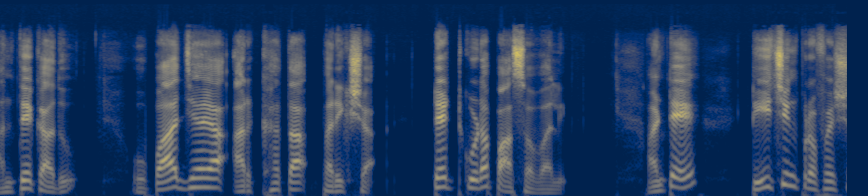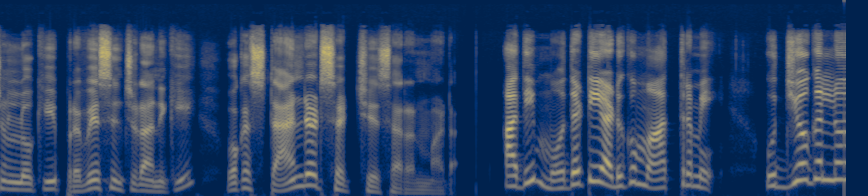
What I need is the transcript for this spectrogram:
అంతేకాదు ఉపాధ్యాయ అర్హత పరీక్ష టెట్ కూడా పాస్ అవ్వాలి. అంటే టీచింగ్ ప్రొఫెషన్లోకి ప్రవేశించడానికి ఒక స్టాండర్డ్ సెట్ చేశారన్నమాట. అది మొదటి అడుగు మాత్రమే. ఉద్యోగంలో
